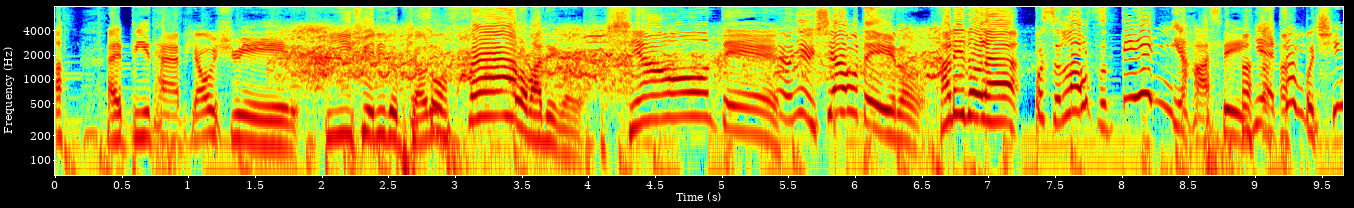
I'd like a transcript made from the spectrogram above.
哎，碧潭飘雪，碧血里头飘的。说反了吧这个？晓得，哎呦，你又晓得了，它里头呢？不是老子点一下噻，你还整不清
